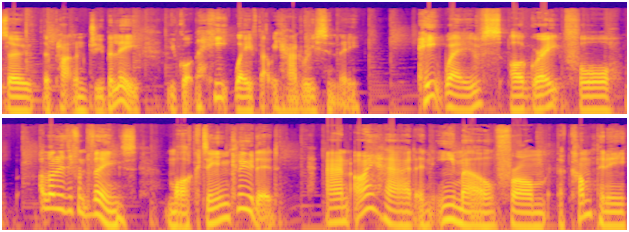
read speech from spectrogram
So, the Platinum Jubilee, you've got the heat wave that we had recently. Heat waves are great for a lot of different things, marketing included. And I had an email from the company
